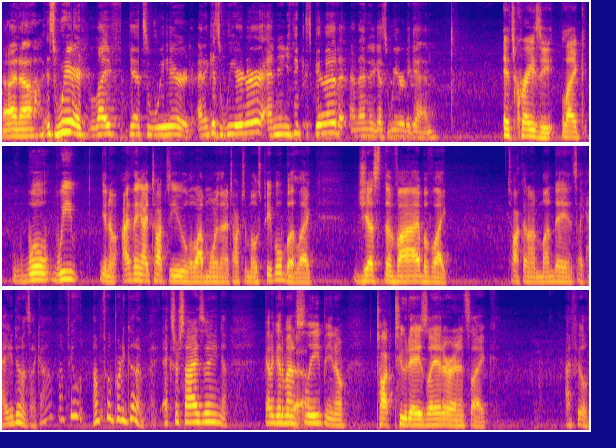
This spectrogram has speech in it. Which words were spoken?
I know. It's weird. Life gets weird. And it gets weirder, and then you think it's good, and then it gets weird again. It's crazy. Like, we'll we, you know, I think I talk to you a lot more than I talk to most people, but like, just the vibe of like talking on Monday, and it's like, how you doing? It's like, I'm, I'm feeling, I'm feeling pretty good. I'm exercising, I got a good amount of Yeah. sleep. You know, talk two days later, and it's like, I feel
